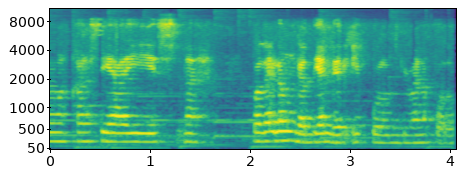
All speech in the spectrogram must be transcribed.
makasih Ais. Nah boleh dong gantian dari Ipul gimana Pul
